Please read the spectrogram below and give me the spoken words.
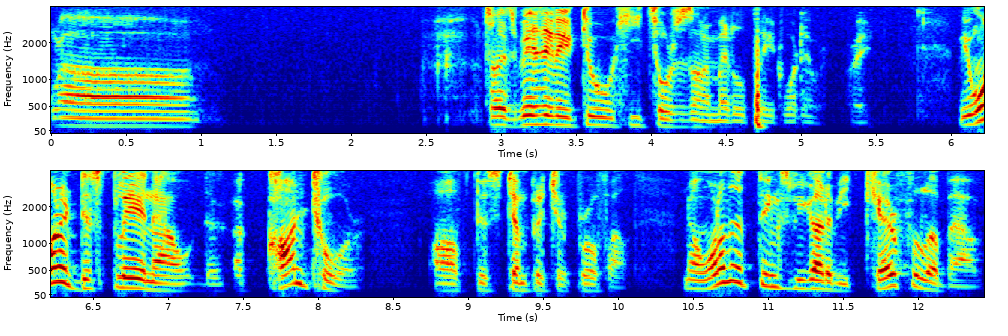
uh, so it's basically two heat sources on a metal plate whatever right? We want to display now the, a contour of this temperature profile. Now one of the things we got to be careful about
